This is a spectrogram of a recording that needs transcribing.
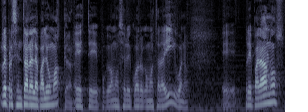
representar a la Paloma, Claro. este, porque vamos a ser el cuadro que vamos a estar ahí y bueno, eh, prepararnos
